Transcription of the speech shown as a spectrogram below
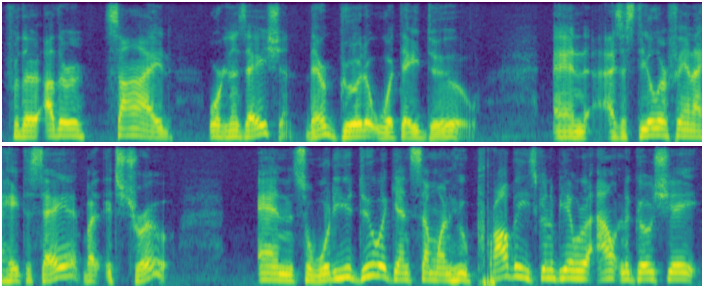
for the other side organization. They're good at what they do. And as a Steeler fan, I hate to say it, but it's true. And so, what do you do against someone who probably is going to be able to out negotiate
